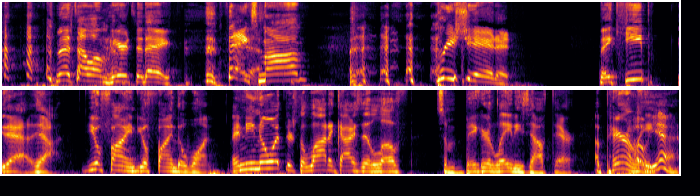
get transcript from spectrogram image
That's how I'm here today. Thanks, Mom. Appreciate it. They keep yeah, yeah. You'll find you'll find the one. And you know what? There's a lot of guys that love some bigger ladies out there. Apparently, Oh, yeah.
